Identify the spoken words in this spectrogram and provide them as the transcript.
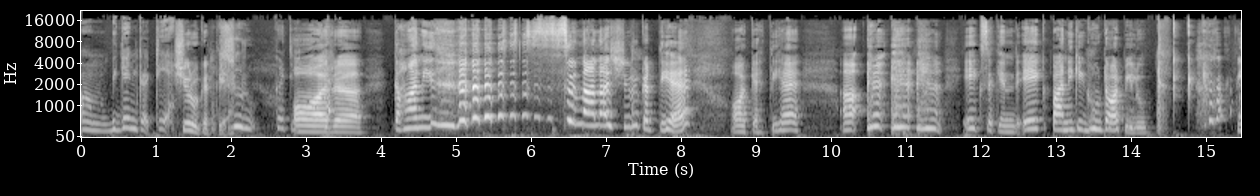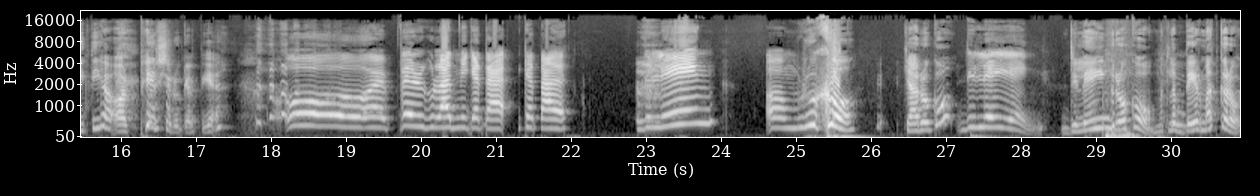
बिगिन करती है। शुरू करती है। शुरू करती है। और अ, कहानी सुनाना शुरू करती है और कहती है एक सेकंड एक पानी की घूंट और पी लूँ। पीती है और फिर शुरू करती है। ओ और फिर गुलादमी कहता है कहता है डिलेइंग um, रुको। क्या रोको? डिलेइंग डिलेइंग रोको मतलब देर मत करो।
